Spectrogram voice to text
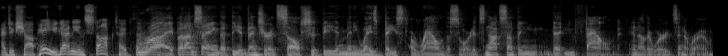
magic shop. Hey, you got any in stock? Type thing. Right, but I'm saying that the adventure itself should be in many ways based around the sword. It's not something that you found, in other words, in a room.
